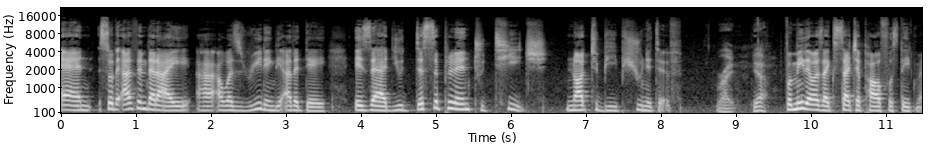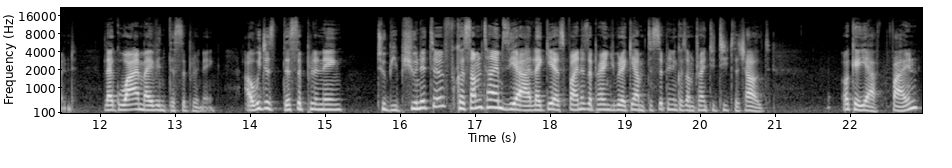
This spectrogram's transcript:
And so the other thing that I uh, I was reading the other day is that you discipline to teach, not to be punitive. right yeah For me, that was like such a powerful statement. Like, why am I even disciplining? Are we just disciplining to be punitive? Because sometimes, yeah, like yes, fine as a parent, you'd be like, yeah, I'm disciplining because I'm trying to teach the child. Okay, yeah, fine.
